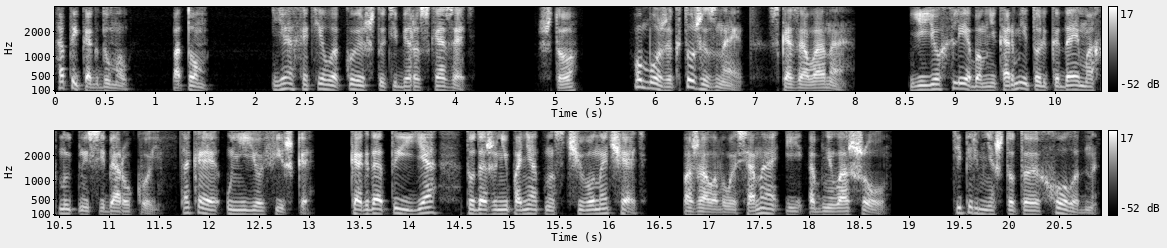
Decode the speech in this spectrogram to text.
а ты как думал?» Потом, «Я хотела кое-что тебе рассказать». «Что?» «О боже, кто же знает?» — сказала она. «Ее хлебом не корми, только дай махнуть на себя рукой. Такая у нее фишка. Когда ты и я, то даже непонятно, с чего начать», — пожаловалась она и обняла Шоу. «Теперь мне что-то холодно».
